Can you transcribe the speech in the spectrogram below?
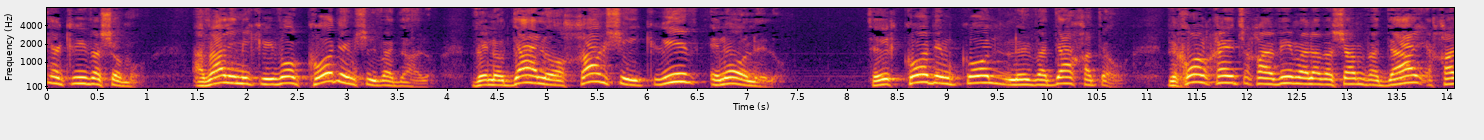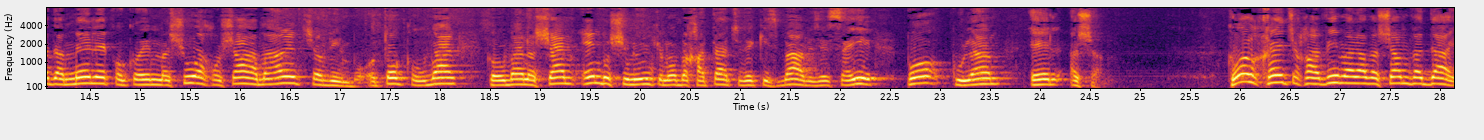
יקריב אשמו. אבל אם הקריבו קודם שיוודע לו, ונודע לו אחר שהקריב, אינו עולה לו. צריך קודם כל לוודע חטאו. וכל חטא שחייבים עליו אשם ודאי, אחד המלך או כהן משוח או שאר עם הארץ שווים בו. אותו קורבן, קורבן אשם, אין בו שינויים כמו בחטאת שזה כסבה וזה שעיר, פה כולם אל אשם. כל חטא שחייבים עליו אשם ודאי,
